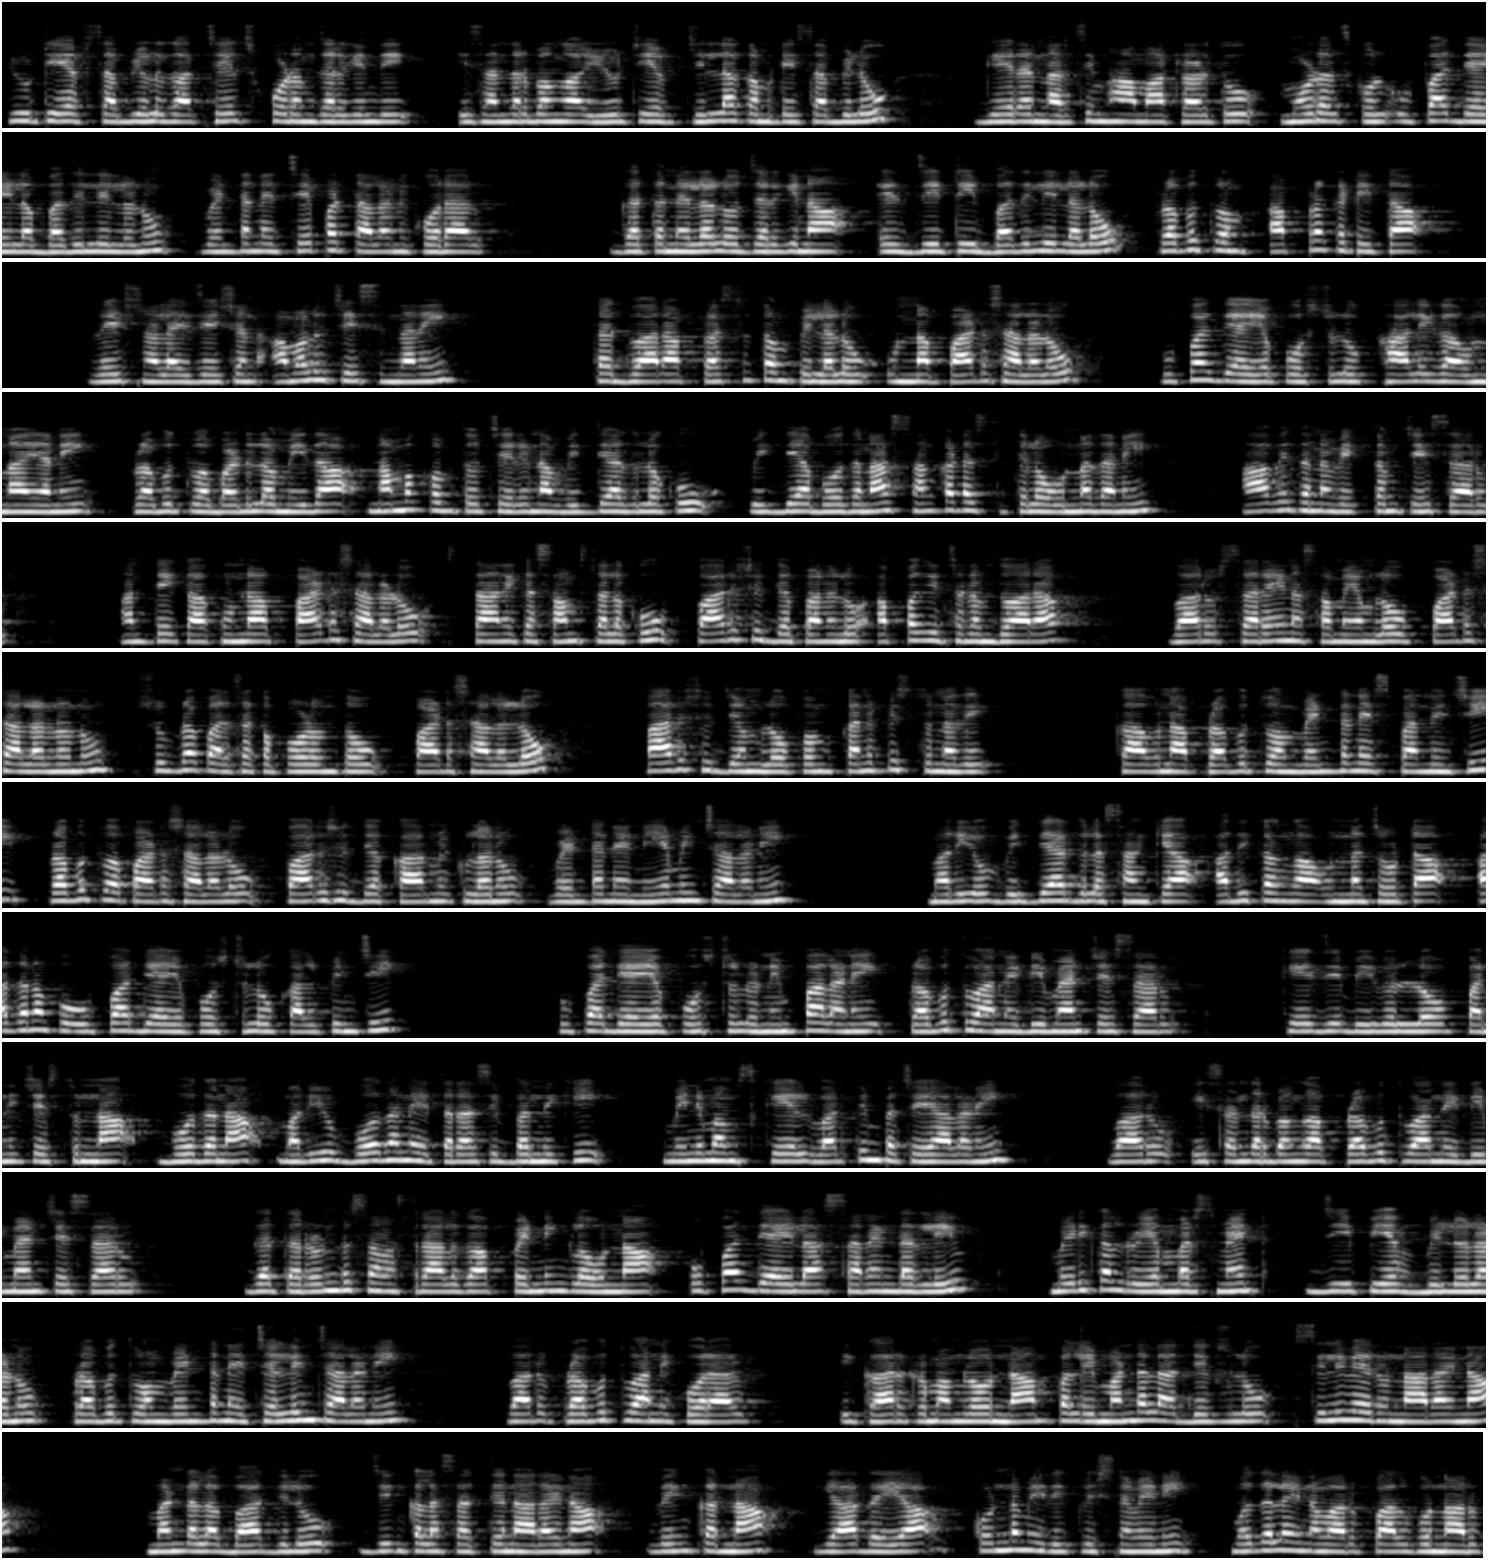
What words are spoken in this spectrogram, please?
యూటీఎఫ్ సభ్యులుగా చేర్చుకోవడం జరిగింది. ఈ సందర్భంగా యూటీఎఫ్ జిల్లా కమిటీ సభ్యులు గేర నరసింహ మాట్లాడుతూ మోడల్ స్కూల్ ఉపాధ్యాయుల బదిలీలను వెంటనే చేపట్టాలని కోరారు. గత నెలలో జరిగిన ఎస్జీటీ బదిలీలలో ప్రభుత్వం అప్రకటిత రేషనలైజేషన్ అమలు చేసిందని తద్వారా ప్రస్తుతం పిల్లలు ఉన్న పాఠశాలలో ఉపాధ్యాయ పోస్టులు ఖాళీగా ఉన్నాయని ప్రభుత్వ బడుల మీద నమ్మకంతో చేరిన విద్యార్థులకు విద్యాబోధన సంకట స్థితిలో ఉన్నదని ఆవేదన వ్యక్తం చేశారు. అంతేకాకుండా పాఠశాలలో స్థానిక సంస్థలకు పారిశుద్ధ్య పనులు అప్పగించడం ద్వారా వారు సరైన సమయంలో పాఠశాలలను శుభ్రపరచకపోవడంతో పాఠశాలలో పారిశుద్ధ్యం లోపం కనిపిస్తున్నది. కావున ప్రభుత్వం వెంటనే స్పందించి ప్రభుత్వ పాఠశాలలో పారిశుద్ధ్య కార్మికులను వెంటనే నియమించాలని మరియు విద్యార్థుల సంఖ్య అధికంగా ఉన్న చోట అదనపు ఉపాధ్యాయ పోస్టులు కల్పించి ఉపాధ్యాయ పోస్టులు నింపాలని ప్రభుత్వాన్ని డిమాండ్ చేశారు. కేజీబీవుల్లో పనిచేస్తున్న బోధన మరియు బోధనేతర సిబ్బందికి మినిమం స్కేల్ వర్తింపచేయాలని వారు ఈ సందర్భంగా ప్రభుత్వాన్ని డిమాండ్ చేశారు. గత రెండు సంవత్సరాలుగా పెండింగ్లో ఉన్న ఉపాధ్యాయుల surrender leave medical reimbursement GPF బిల్లులను ప్రభుత్వం వెంటనే చెల్లించాలని వారు ప్రభుత్వాన్ని కోరారు. ఈ కార్యక్రమంలో నాంపల్లి మండల అధ్యక్షులు సిలివేరు నారాయణ మండల బాధ్యులు జింకల సత్యనారాయణ వెంకన్న యాదయ్య కొండమీది కృష్ణవేణి మొదలైన వారు పాల్గొన్నారు.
